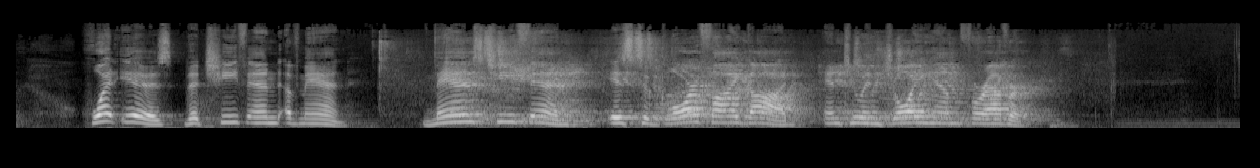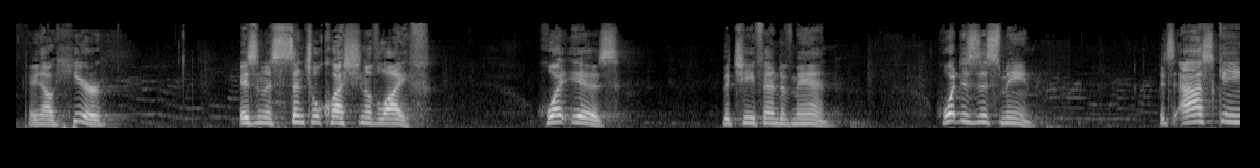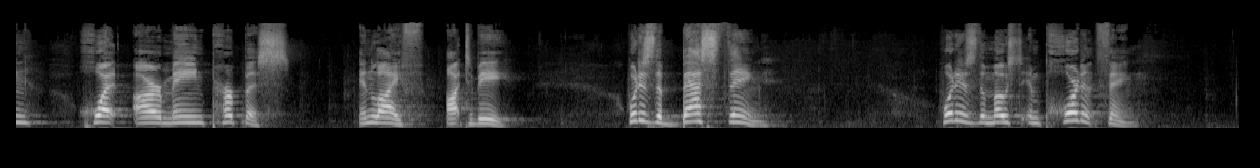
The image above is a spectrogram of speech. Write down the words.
What is the chief end of man? Man's chief end is to glorify God and to enjoy Him forever. Okay, now here, is an essential question of life. What is the chief end of man? What does this mean? It's asking what our main purpose in life ought to be. What is the best thing? What is the most important thing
